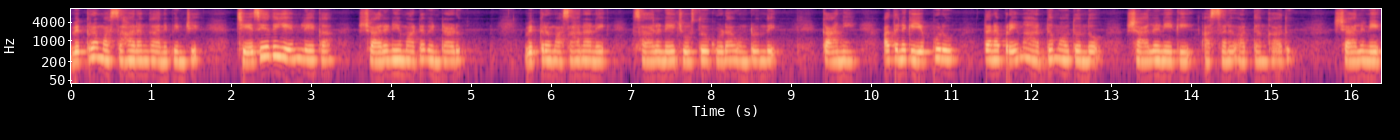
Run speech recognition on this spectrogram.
విక్రమ్ అసహనంగా అనిపించి చేసేది ఏం లేక శాలిని మాట వింటాడు. విక్రమ్ అసహనాన్ని శాలిని చూస్తూ కూడా ఉంటుంది. కానీ అతనికి ఎప్పుడు తన ప్రేమ అర్థమవుతుందో శాలినికి అస్సలు అర్థం కాదు. శాలిని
